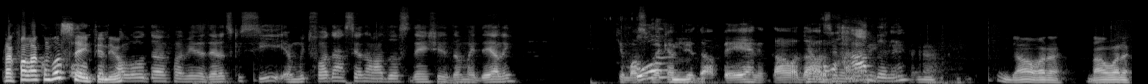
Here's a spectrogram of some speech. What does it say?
pra falar com você, Pô, entendeu? falou da família dela, eu esqueci. É muito foda a cena lá do acidente da mãe dela, hein? Que mostra Porra. como é que ela perdeu a perna e tal. Da hora. Porrada, né? Da hora, da hora.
